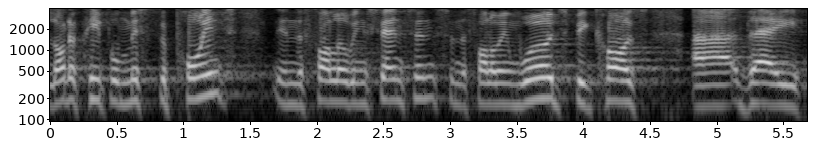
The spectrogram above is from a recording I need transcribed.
A lot of people miss the point in the following sentence and the following words because uh, they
